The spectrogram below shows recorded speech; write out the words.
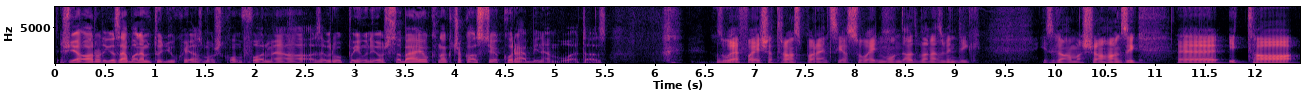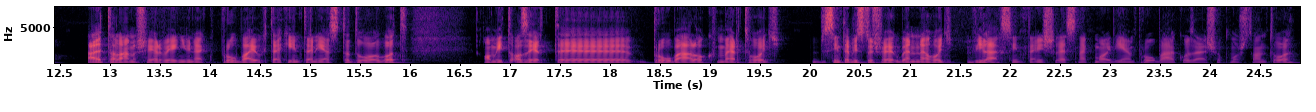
és ugye arról igazából nem tudjuk, hogy az most konforme az Európai Uniós szabályoknak, csak azt, hogy a korábbi nem volt az. Az UEFA és a transzparencia szó egy mondatban az mindig izgalmasan hangzik. Itt a általános érvényűnek próbáljuk tekinteni ezt a dolgot, amit azért próbálok, mert hogy szinte biztos vagyok benne, hogy világszinten is lesznek majd ilyen próbálkozások mostantól,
